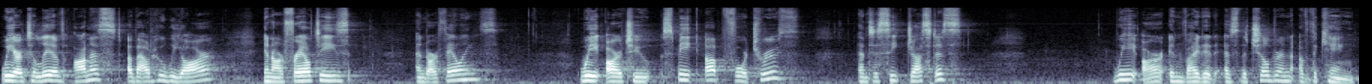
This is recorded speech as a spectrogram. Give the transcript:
We are to live honest about who we are in our frailties and our failings. We are to speak up for truth and to seek justice. We are invited as the children of the King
